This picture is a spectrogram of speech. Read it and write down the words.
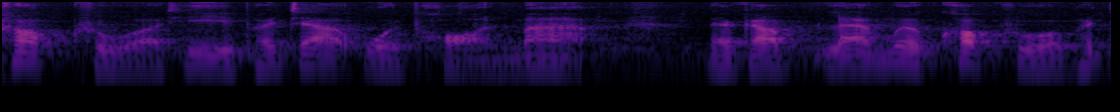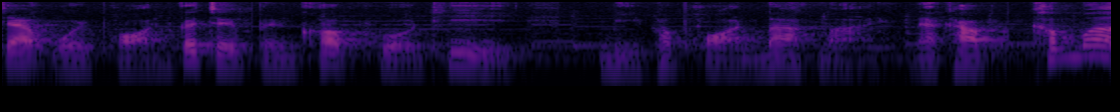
ครอบครัวที่พระเจ้าอวยพรมากนะครับและเมื่อครอบครัวพระเจ้าอวยพรก็จะเป็นครอบครัวที่มีพระพรมากมายนะครับคำว่า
